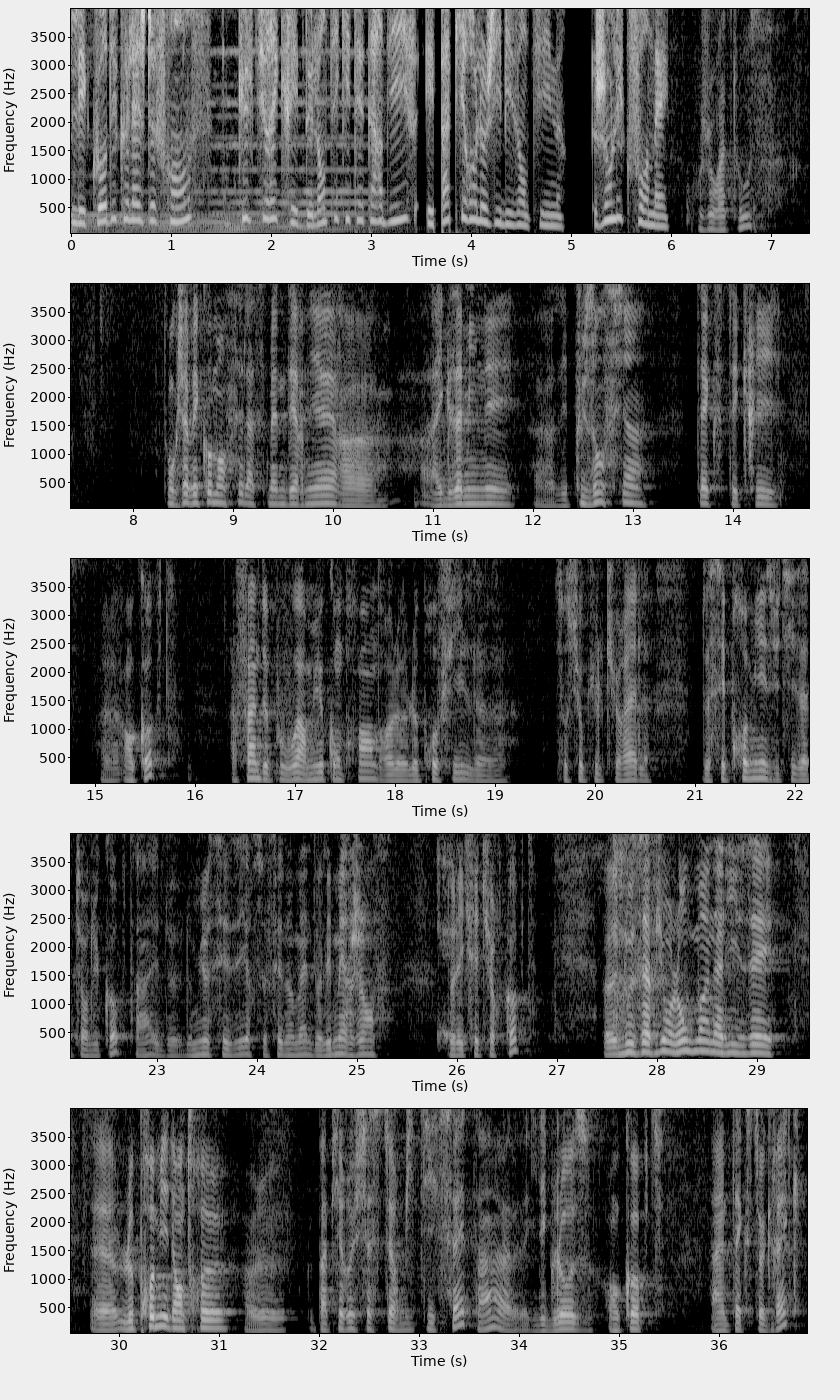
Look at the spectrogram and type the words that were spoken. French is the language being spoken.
Les cours du Collège de France, culture écrite de l'Antiquité tardive et papyrologie byzantine. Jean-Luc Fournet. Bonjour à tous. Donc j'avais commencé la semaine dernière euh, à examiner euh, les plus anciens textes écrits euh, en copte afin de pouvoir mieux comprendre le, profil socioculturel de ces premiers utilisateurs du copte hein, et de, mieux saisir ce phénomène de l'émergence de l'écriture copte. Nous avions longuement analysé le premier d'entre eux, euh, le papyrus Chester Beatty 7, hein, avec des gloses en copte à un texte grec.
